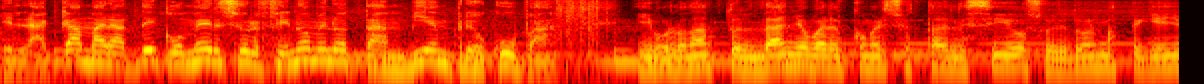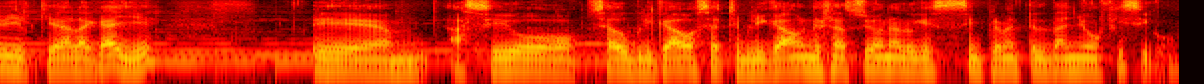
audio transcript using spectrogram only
En la Cámara de Comercio el fenómeno también preocupa. Y por lo tanto el daño para el comercio establecido, sobre todo el más pequeño y el que da a la calle, eh, ha sido, se ha duplicado, se ha triplicado en relación a lo que es simplemente el daño físico.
